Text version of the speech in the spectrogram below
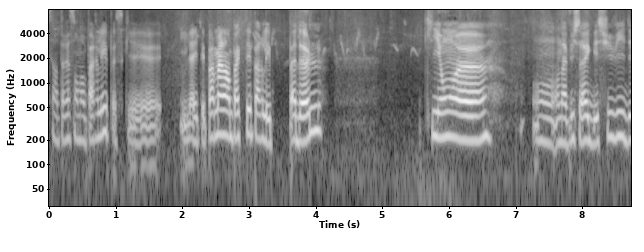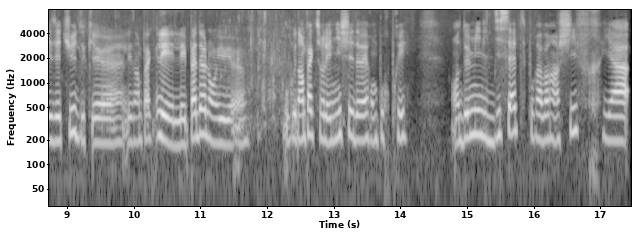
c'est intéressant d'en parler parce qu'il a été pas mal impacté par les paddles qui ont, on, a vu ça avec des suivis, des études que les, impacts, les, les paddles ont eu beaucoup d'impact sur les nichés de hérons pourprés. En 2017, pour avoir un chiffre, il y a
